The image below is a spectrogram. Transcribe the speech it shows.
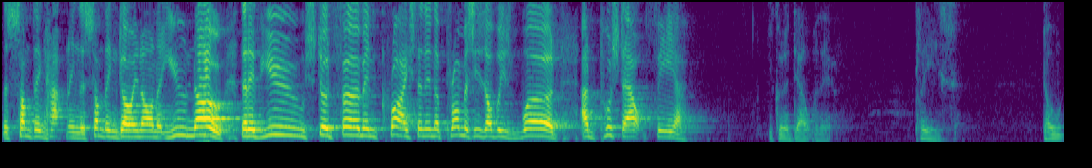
There's something happening. There's something going on that you know that if you stood firm in Christ and in the promises of His Word and pushed out fear, you could have dealt with it. Please, don't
